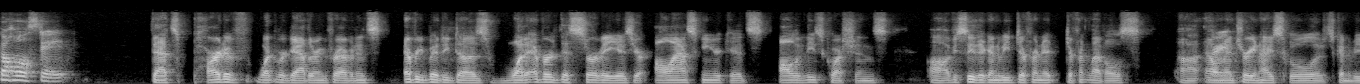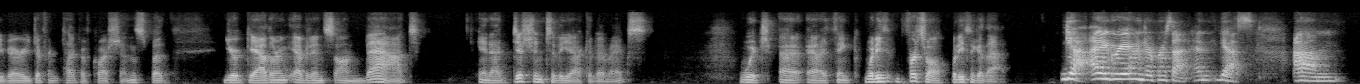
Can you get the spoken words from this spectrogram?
The whole state. That's part of what we're gathering for evidence. Everybody does whatever this survey is. You're all asking your kids all of these questions. obviously, they're going to be different at different levels. Uh, Right. elementary and high school, it's going to be very different type of questions, but you're gathering evidence on that in addition to the academics. Which, uh, and I think, what do you? First of all, what do you think of that? Yeah, I agree 100%. And yes, um,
